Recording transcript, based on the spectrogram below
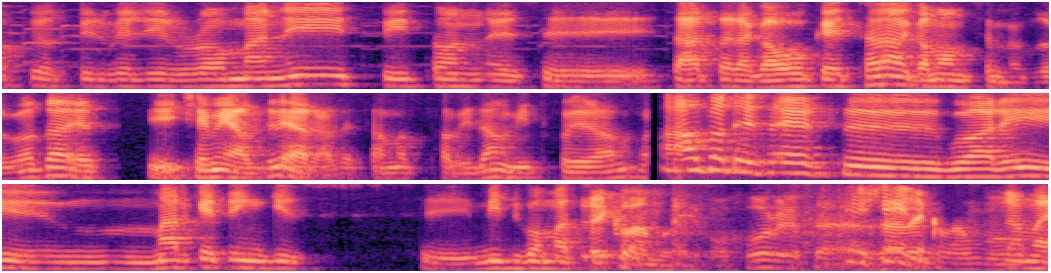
სოფლიოს პირველი რომანი თვითონ ეს წარწერა გაუკეთა გამომცემებლებმა და ეს ჩემი აზრი არ არის ამას თავიდან ვიტყვი რა. ალბათ ეს ერთ გვარი მარკეტინგის მიდგომაც რეკლამა იყო ხო? რა რეკლამა მე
